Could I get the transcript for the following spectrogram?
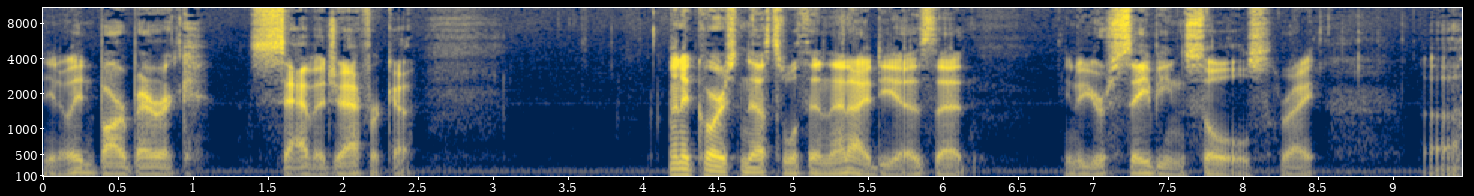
you know, in barbaric, savage Africa. And of course, nestled within that idea is that, you know, you're saving souls, right? Uh,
